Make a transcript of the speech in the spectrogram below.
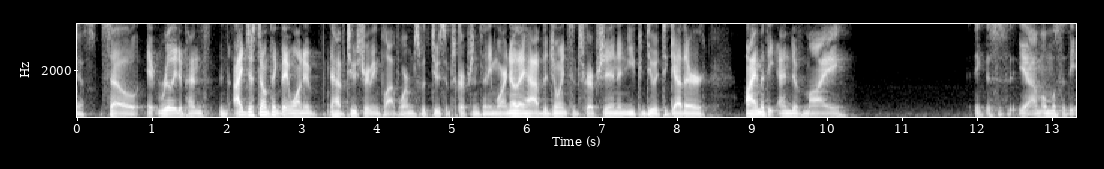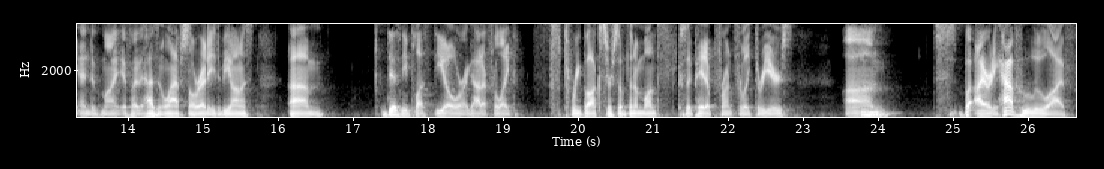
yes. So it really depends. I just don't think they want to have two streaming platforms with two subscriptions anymore. I know they have the joint subscription and you can do it together. I'm at the end of my. I think this is yeah. I'm almost at the end of my if it hasn't lapsed already. To be honest, um, Disney Plus deal where I got it for like three bucks or something a month because I paid up front for like three years. Um, s- but I already have Hulu Live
